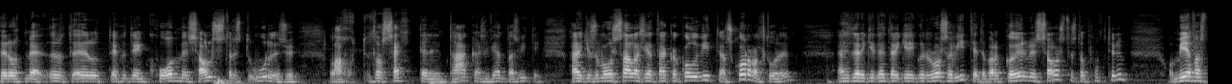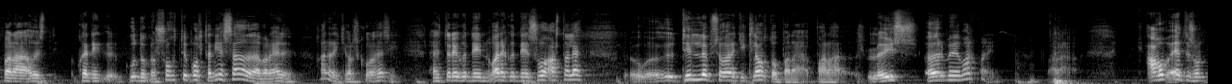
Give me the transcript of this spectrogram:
þeir eru einhvern veginn komið sjálfströst úr þessu láttu þá sendirinn taka sér fjandasvíti það er ekki sem Ó Sala sé að taka góð víti hann skorra allt úr þeim þetta er ekki, þetta er ekki einhverju rosa víti þetta er bara gaur við sjálfströst á punktinum. Og mér fannst bara, þú veist, hvernig Gundogan sótti boltan, ég sagði það bara, heyrðu, hann er ekki að fara að skora þessi. Þetta er einhvern veginn, var einhvern veginn svo aðstæðlegt tillöp sem var ekki klárt og bara, bara laus öðrum með markmannin bara á Edison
